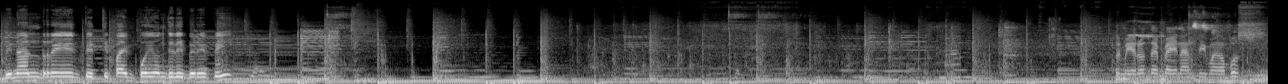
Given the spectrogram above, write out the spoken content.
755 po yung delivery fee. So, meron tayong painanti mga boss.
